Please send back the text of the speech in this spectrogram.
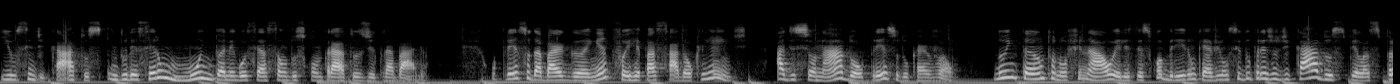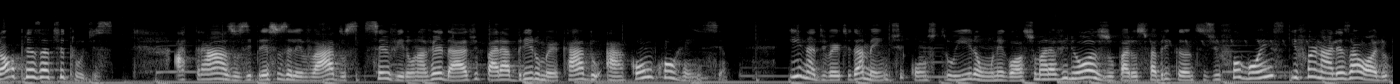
e os sindicatos endureceram muito a negociação dos contratos de trabalho. O preço da barganha foi repassado ao cliente, adicionado ao preço do carvão. No entanto, no final, eles descobriram que haviam sido prejudicados pelas próprias atitudes. Atrasos e preços elevados serviram, na verdade, para abrir o mercado à concorrência. Inadvertidamente, construíram um negócio maravilhoso para os fabricantes de fogões e fornalhas a óleo,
